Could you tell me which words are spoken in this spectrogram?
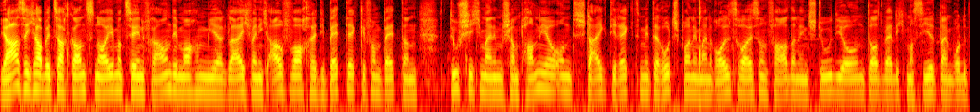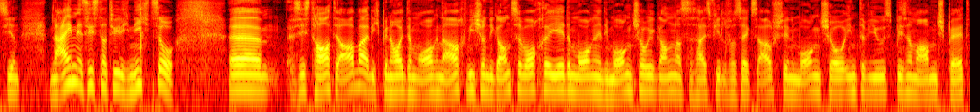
Ja, also ich habe jetzt auch ganz neu immer zehn Frauen, die machen mir gleich, wenn ich aufwache, die Bettdecke vom Bett, dann dusche ich in meinem Champagner und steige direkt mit der Rutschbahn in mein Rolls-Royce und fahre dann ins Studio und dort werde ich massiert beim Produzieren. Nein, es ist natürlich nicht so. Ähm, es ist harte Arbeit. Ich bin heute Morgen auch, wie schon die ganze Woche, jeden Morgen in die Morgenshow gegangen. Also das heißt, Viertel vor sechs aufstehen, Morgenshow, Interviews bis am Abend spät.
